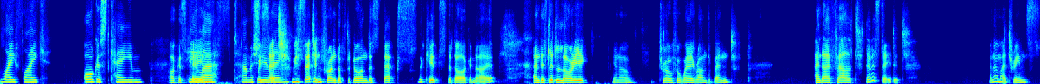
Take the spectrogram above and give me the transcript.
life like? August came. August he came. left. I'm assuming. We sat, we sat in front of the door on the steps, the kids, the dog, and I. And this little lorry, you know, drove away around the bend. And I felt devastated. You know, my dreams,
